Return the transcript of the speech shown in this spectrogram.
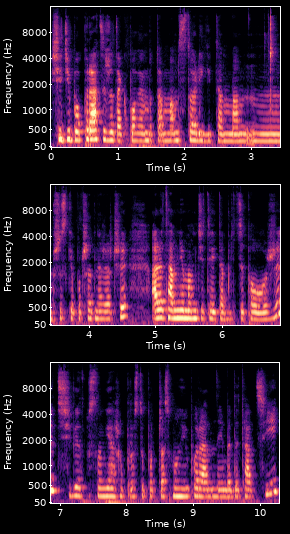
siedzibo pracy, że tak powiem, bo tam mam stolik i tam mam mm, wszystkie potrzebne rzeczy, ale tam nie mam gdzie tej tablicy położyć, więc postanowiłam, że po prostu podczas mojej porannej medytacji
